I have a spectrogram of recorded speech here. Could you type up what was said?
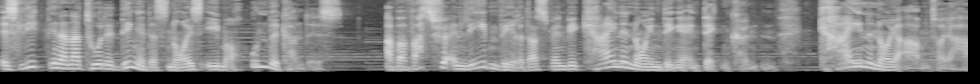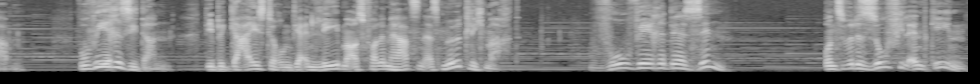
Es liegt in der Natur der Dinge, dass Neues eben auch unbekannt ist. Aber was für ein Leben wäre das, wenn wir keine neuen Dinge entdecken könnten, keine neue Abenteuer haben? Wo wäre sie dann? Die Begeisterung, die ein Leben aus vollem Herzen erst möglich macht. Wo wäre der Sinn? Uns würde so viel entgehen.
